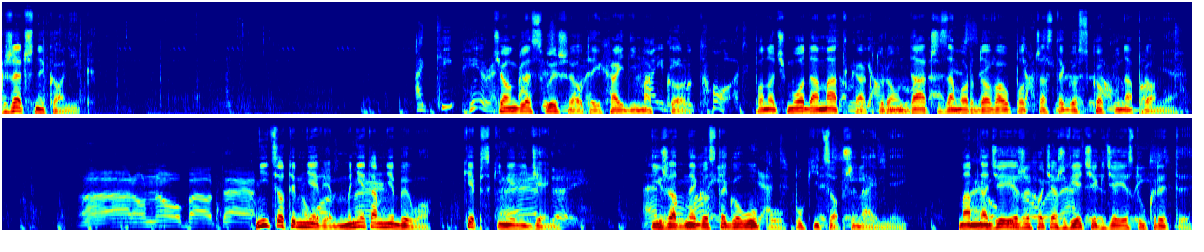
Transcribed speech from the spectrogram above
Grzeczny konik. Ciągle słyszę o tej Heidi McCord. Ponoć młoda matka, którą Dutch zamordował podczas tego skoku na promie. Nic o tym nie wiem, mnie tam nie było. Kiepski mieli dzień. I żadnego z tego łupu, póki co przynajmniej. Mam nadzieję, że chociaż wiecie, gdzie jest ukryty.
